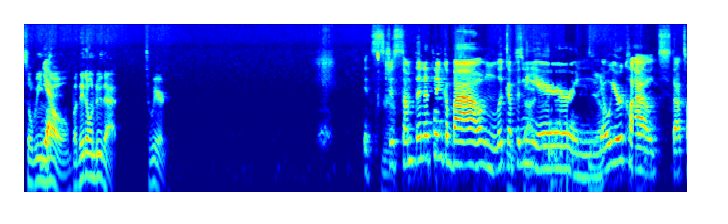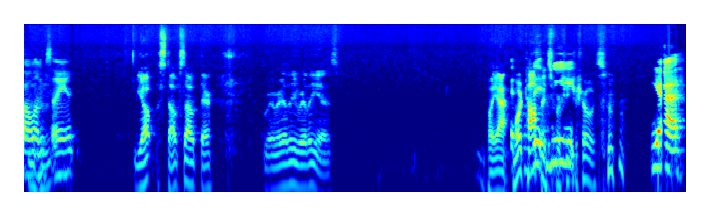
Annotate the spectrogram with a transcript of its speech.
So we Yeah. know, but they don't do that. It's weird. It's Yeah. just something to think about and look up in the air and Yep. know your clouds. That's all I'm Mhm. saying. Yep, stuff's out there. It really, really is. But yeah, more The- topics for future shows. Yeah,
